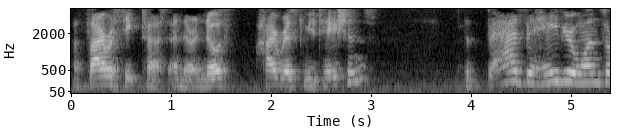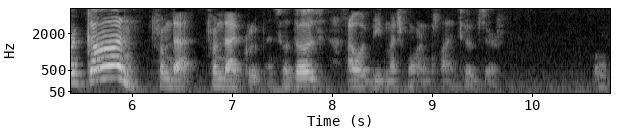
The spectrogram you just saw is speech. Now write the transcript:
a ThyroSeq test and there are no high risk mutations, the bad behavior ones are gone from that from that group, and so those I would be much more inclined to observe. Well,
